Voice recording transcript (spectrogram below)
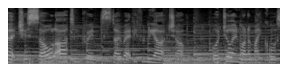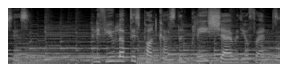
purchase soul art and prints directly from the art shop, or join one of my courses. And if you love this podcast, then please share with your friends,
